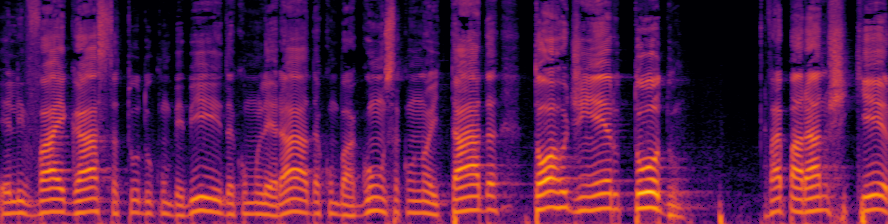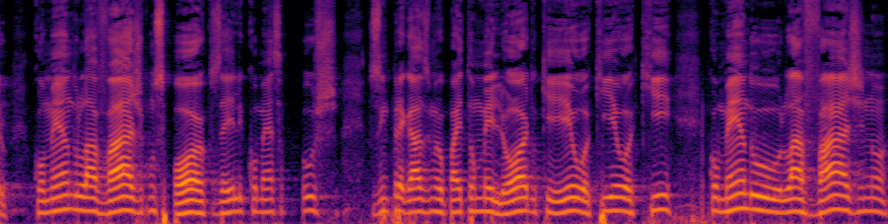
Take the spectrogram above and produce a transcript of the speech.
ele vai, gasta tudo com bebida, com mulherada, com bagunça, com noitada, torra o dinheiro todo. Vai parar no chiqueiro, comendo lavagem com os porcos. Aí ele começa, puxa, os empregados do meu pai estão melhor do que eu aqui, eu aqui, comendo lavagem no,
